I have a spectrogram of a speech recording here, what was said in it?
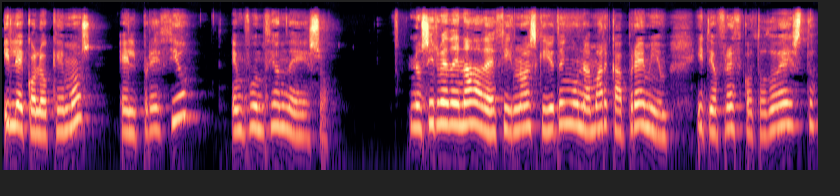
y le coloquemos el precio en función de eso. No sirve de nada decir, no, es que yo tengo una marca premium y te ofrezco todo esto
